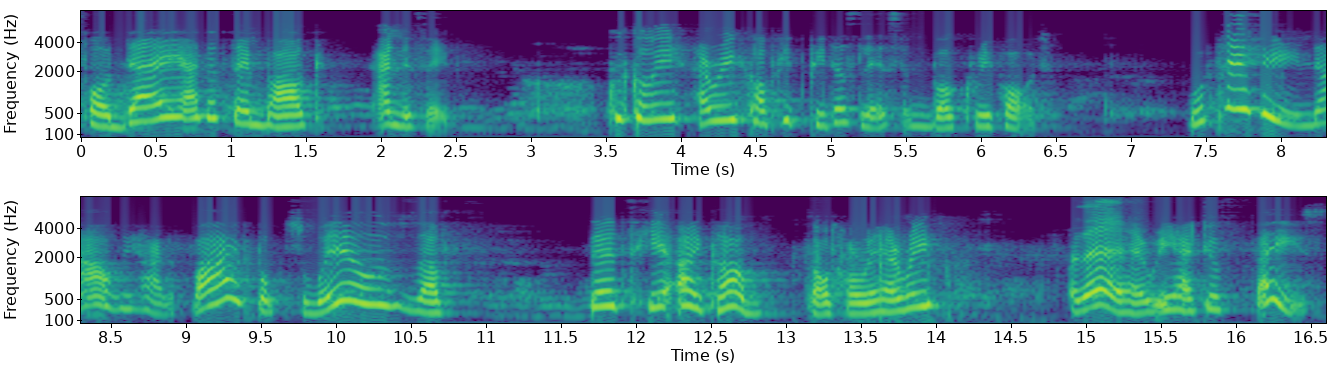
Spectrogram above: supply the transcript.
for day at the theme park, anything. Quickly, Harry copied Peter's list and book report. Whoopee! Now he had five books wheels of this here I come, thought Harry Harry. And then Harry had to face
